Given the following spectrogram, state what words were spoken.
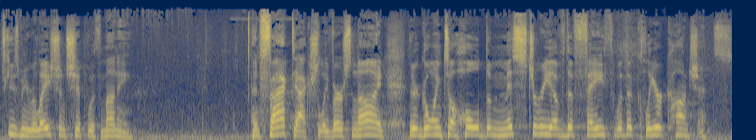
excuse me, relationship with money. In fact, actually, verse 9, they're going to hold the mystery of the faith with a clear conscience.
